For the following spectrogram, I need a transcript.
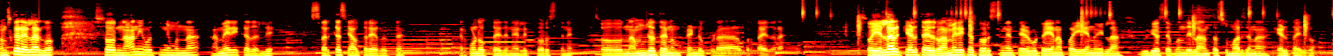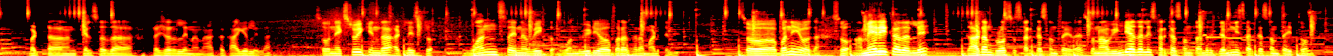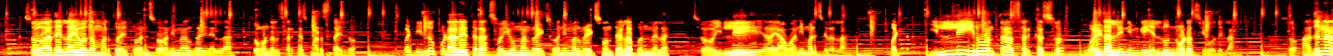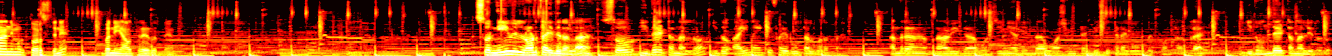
ನಮಸ್ಕಾರ ಎಲ್ಲರಿಗೂ. ಸೊ ನಾನು ಇವತ್ತು ನಿಮ್ಮನ್ನ ಅಮೇರಿಕಾದಲ್ಲಿ ಸರ್ಕಸ್ ಯಾವ ಥರ ಇರುತ್ತೆ ಕರ್ಕೊಂಡು ಹೋಗ್ತಾ ಇದ್ದೇನೆ ಅಲ್ಲಿ ತೋರಿಸ್ತೇನೆ. ಸೊ ನಮ್ಮ ಜೊತೆ ನಮ್ಮ ಫ್ರೆಂಡು ಕೂಡ ಬರ್ತಾ ಇದ್ದಾರೆ ಸೊ ಎಲ್ಲರೂ ಕೇಳ್ತಾ ಇದ್ರು, ಅಮೇರಿಕಾ ತೋರಿಸ್ತೀನಿ ಅಂತ ಹೇಳ್ಬಿಟ್ಟು ಏನಪ್ಪ, ಏನೂ ಇಲ್ಲ ವೀಡಿಯೋಸೇ ಬಂದಿಲ್ಲ ಅಂತ ಸುಮಾರು ಜನ ಕೇಳ್ತಾ ಇದ್ರು. ಬಟ್ ನನ್ನ ಕೆಲಸದ ಪ್ರೆಷರಲ್ಲಿ ನಾನು ಹಾಕೋಕ್ಕಾಗಿರಲಿಲ್ಲ so next ವೀಕಿಂದ at least once in a week ಒಂದು ವಿಡಿಯೋ ಬರೋ ಥರ ಮಾಡ್ತೀನಿ. ಸೊ ಬನ್ನಿ ಇವಾಗ. ಸೊ ಅಮೇರಿಕಾದಲ್ಲಿ ಗಾರ್ಡನ್ ರೋಸ್ ಸರ್ಕಸ್ ಅಂತ ಇದೆ. ಸೊ ನಾವು ಇಂಡಿಯಾದಲ್ಲಿ ಸರ್ಕಸ್ ಅಂತ ಅಂದ್ರೆ ಜಮಿನಿ ಸರ್ಕಸ್ ಅಂತ ಇತ್ತು. ಸೊ ಅದೆಲ್ಲ ಇವಾಗ ಮರ್ತೋಯ್ತು. ಅನ್ಸೋ ಅನಿಮಲ್ಗಳನ್ನೆಲ್ಲ ತೊಗೊಂಡಲ್ಲಿ ಸರ್ಕಸ್ ಮಾಡಿಸ್ತಾ ಇದ್ರು. ಬಟ್ ಇಲ್ಲೂ ಕೂಡ ಅದೇ ತರ. So human rights animal rights ಅಂತ ಎಲ್ಲ ಬಂದ್ಮೇಲೆ ಸೊ ಇಲ್ಲಿ ಯಾವ ಅನಿಮಲ್ಸ್ ಇರಲ್ಲ. ಬಟ್ ಇಲ್ಲಿ ಇರುವಂಥ ಸರ್ಕಸ್ ವರ್ಲ್ಡಲ್ಲಿ ನಿಮ್ಗೆ ಎಲ್ಲೂ ನೋಡಕ್ ಸಿಗೋದಿಲ್ಲ. ಸೊ ಅದನ್ನ ನಾನು ನಿಮಗೆ ತೋರಿಸ್ತೀನಿ. ಬನ್ನಿ, ಯಾವ ತರ ಇರುತ್ತೆ ಅಂತ. ಸೊ ನೀವಿಲ್ಲಿ ನೋಡ್ತಾ ಇದ್ದೀರಲ್ಲ? ಸೊ ಇದೇ ಟನಲ್ಲು ಇದು ಐ ನೈಂಟಿ ಫೈವ್ ರೂಟಲ್ಲಿ ಬರುತ್ತೆ. ಅಂದ್ರೆ ನಾವೀಗ ವರ್ಜೀನಿಯಾದಿಂದ ವಾಷಿಂಗ್ಟನ್ ಡಿ ಸಿ ಕಡೆಗೆ ಹೋಗಬೇಕು ಅಂತಂದರೆ ಇದೊಂದೇ ಟನಲ್ ಇರೋದು.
